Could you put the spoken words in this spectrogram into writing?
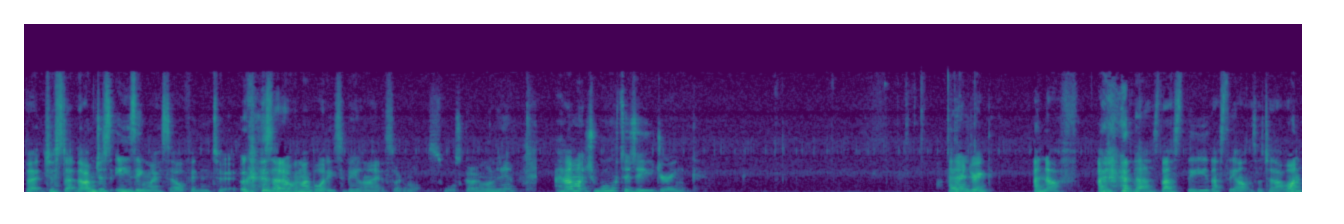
But just I'm just easing myself into it because I don't want my body to be like, sorry, what's, what's going on here? How much water do you drink? I don't drink enough. that's that's the that's the answer to that one.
